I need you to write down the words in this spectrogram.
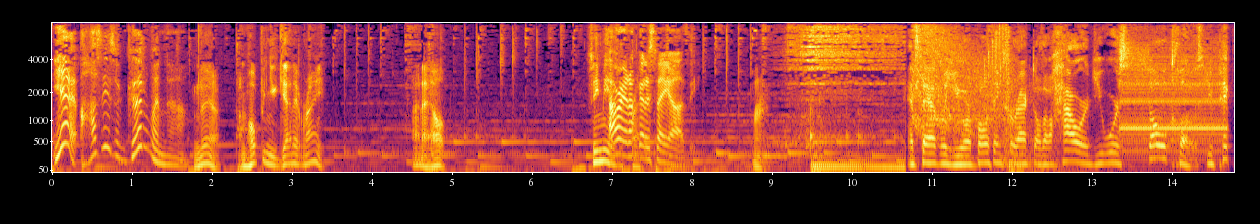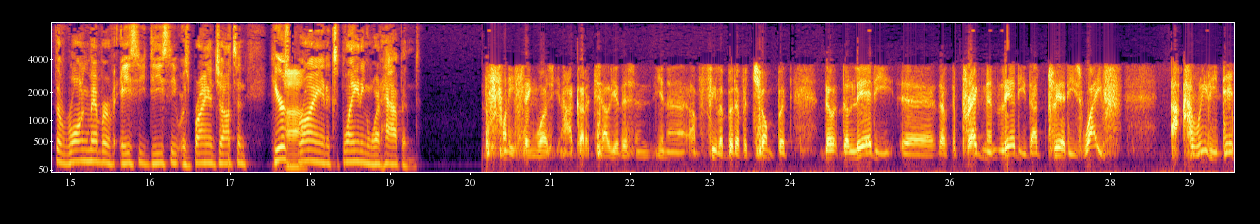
yeah, Ozzy's a good one now. Yeah. I'm hoping you get it right. Trying to help. See me. All right, I'm going to say Ozzy. Right. And sadly, you are both incorrect. Although Howard, you were so close. You picked the wrong member of ACDC. It was Brian Johnson. Here's Ah. Brian explaining what happened. the funny thing was, you know, I got to tell you this, and you know, I feel a bit of a chump, but the the lady, uh, the, the pregnant lady that played his wife, I, I really did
